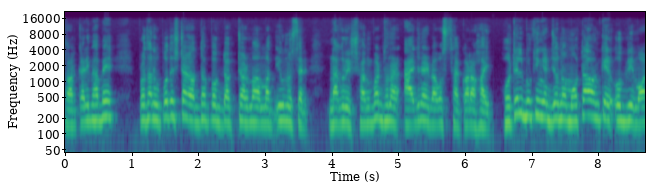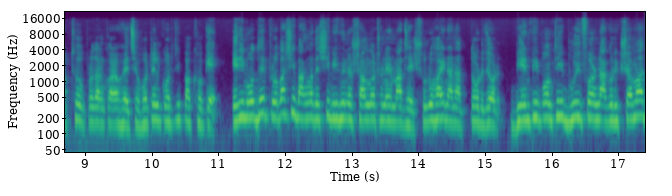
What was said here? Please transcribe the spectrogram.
সরকারিভাবে প্রধান উপদেষ্টার অধ্যাপক ডক্টর মোহাম্মদ ইউনুসের নাগরিক সংবর্ধনার আয়োজনের ব্যবস্থা করা হয়। হোটেল বুকিংয়ের জন্য মোটা অঙ্কের অগ্রিম অর্থ প্রদান করা হয়েছে হোটেল কর্তৃপক্ষকে। এরই মধ্যে প্রবাসী বাংলাদেশি বিভিন্ন সংগঠনের মাঝে শুরু হয় নানা তোড়জোড়। বিএনপিপন্থী ভুইফোর নাগরিক সমাজ,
